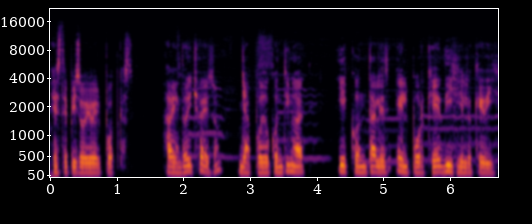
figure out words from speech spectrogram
este episodio del podcast. Habiendo dicho eso, ya puedo continuar y contarles el por qué dije lo que dije.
